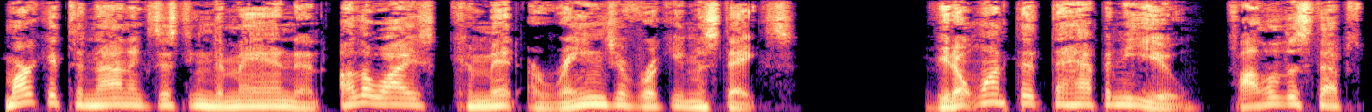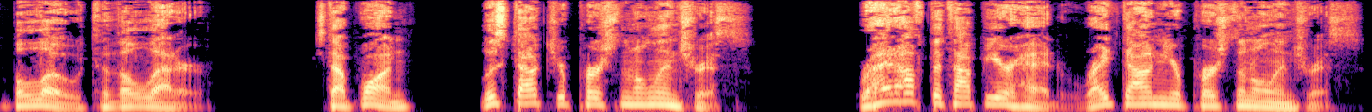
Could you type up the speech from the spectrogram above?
market to non-existing demand, and otherwise commit a range of rookie mistakes. If you don't want that to happen to you, follow the steps below to the letter. Step 1. List out your personal interests. Right off the top of your head, write down your personal interests.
